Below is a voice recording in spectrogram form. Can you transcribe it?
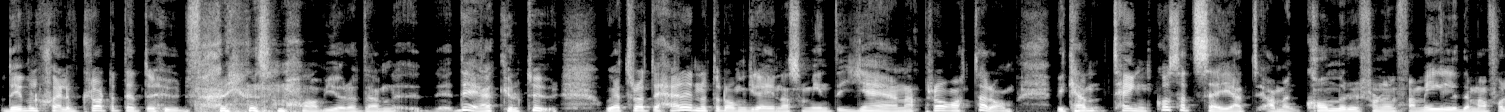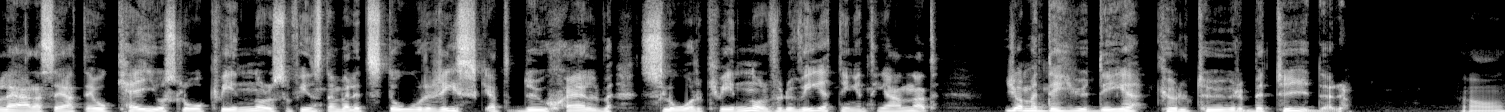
Och det är väl självklart att det inte är hudfärgen som avgör, utan det är kultur. Och jag tror att det här är en av de grejerna som vi inte gärna pratar om. Vi kan tänka oss att säga att ja, men kommer du från en familj där man får lära sig att det är okej okay att slå kvinnor, så finns det en väldigt stor risk att du själv slår kvinnor, för du vet ingenting annat. Ja, men det är ju det kultur betyder. Ja.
